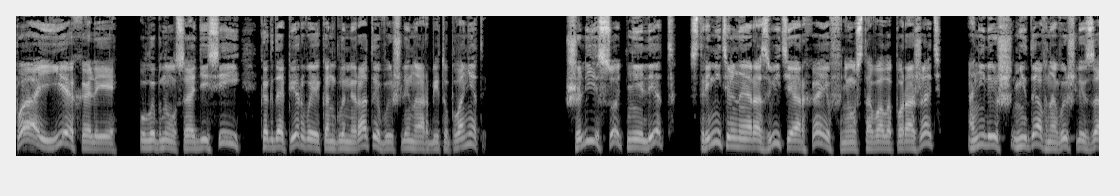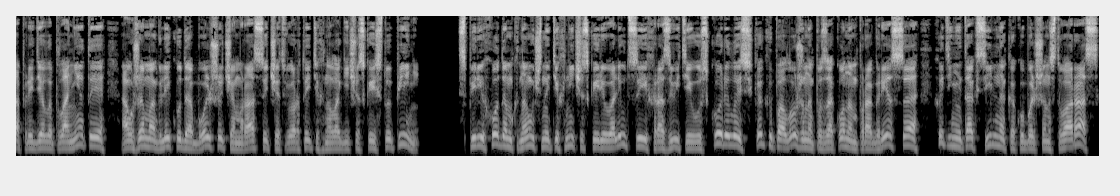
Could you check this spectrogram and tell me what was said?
«Поехали!» — улыбнулся Одиссей, когда первые конгломераты вышли на орбиту планеты. Шли сотни лет, стремительное развитие архаев не уставало поражать, они лишь недавно вышли за пределы планеты, а уже могли куда больше, чем расы четвертой технологической ступени. С переходом к научно-технической революции их развитие ускорилось, как и положено по законам прогресса, хоть и не так сильно, как у большинства рас,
